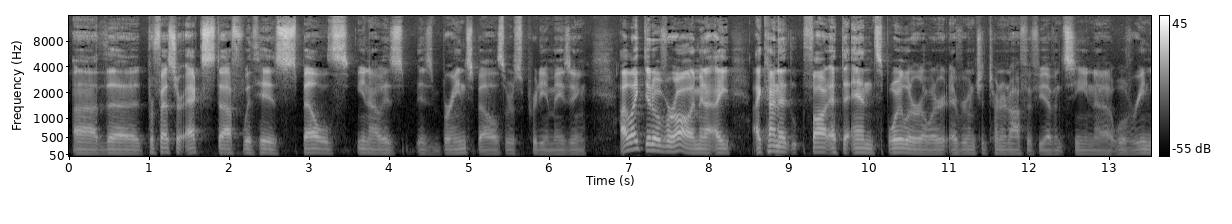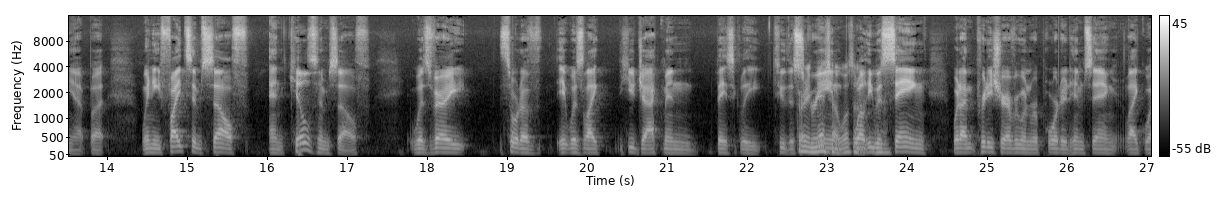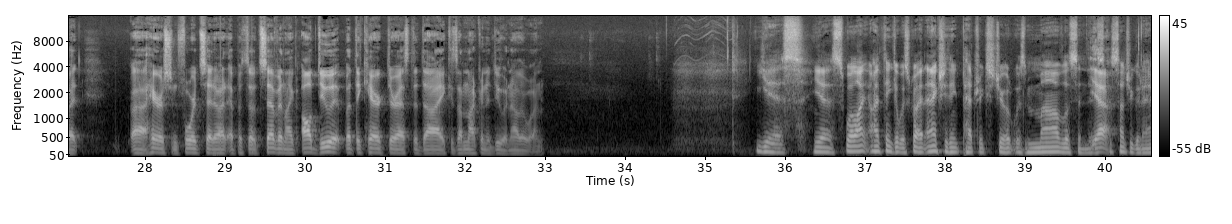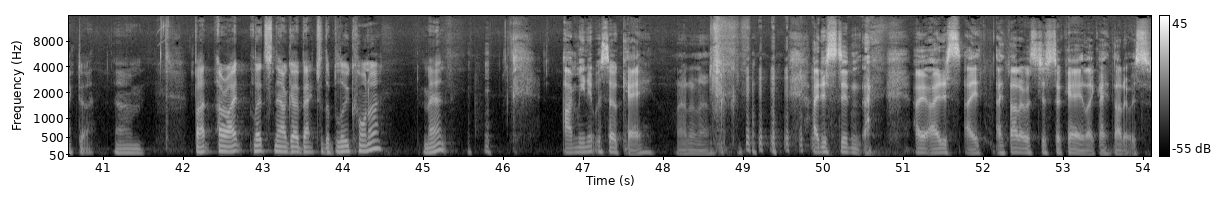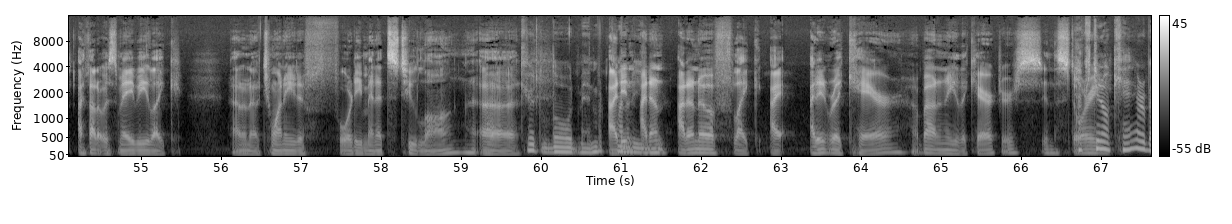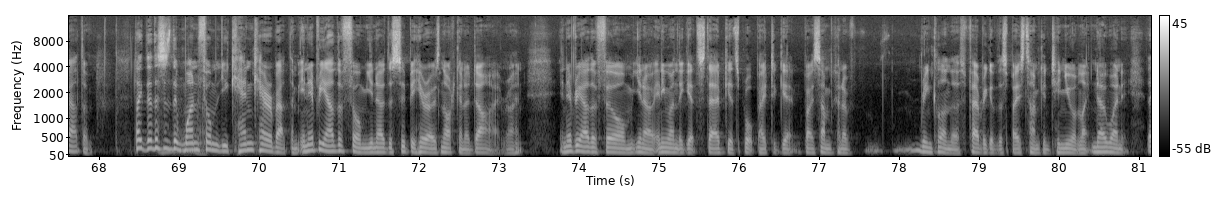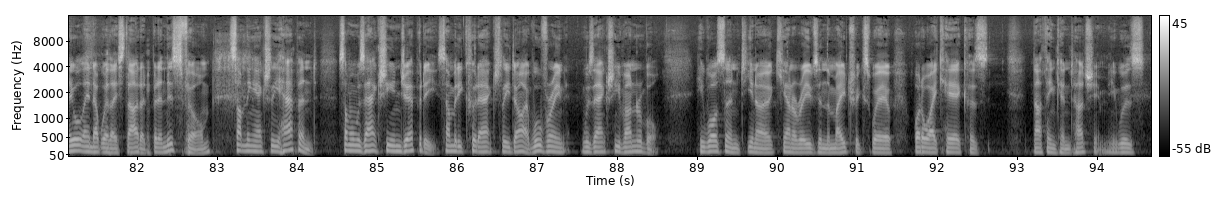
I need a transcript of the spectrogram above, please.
Uh, the Professor X stuff with his spells, you know, his his brain spells was pretty amazing. I liked it overall. I mean, I I kind of thought at the end, spoiler alert, everyone should turn it off if you haven't seen uh, Wolverine yet. But when he fights himself and kills himself, it was very sort of. It was like Hugh Jackman basically to the Very screen. meta, well, it? he was Yeah. saying what I'm pretty sure everyone reported him saying, like what uh, Harrison Ford said about Episode Seven. Like, I'll do it, but the character has to die because I'm not going to do another one. Yes, yes. Well, I, I think it was great. I actually think Patrick Stewart was marvelous in this. Yeah. He's such a good actor. Um, but all right, let's now go back to the blue corner. Matt, I mean, it was okay. I don't know. I just didn't. I, I just I I thought it was just okay. Like I thought it was. I thought it was maybe like I don't know, twenty to forty minutes too long. Uh, good lord, man! What I didn't. I don't. I don't know if like I. I didn't really care about any of the characters in the story. How could you not care about them? Like this is the one film that you can care about them. In every other film, you know the superhero is not going to die, right? In every other film, you know anyone that gets stabbed gets brought back to get by some kind of wrinkle in the fabric of the space-time continuum. Like no one, they all end up where they started. But in this film, something actually happened. Someone was actually in jeopardy. Somebody could actually die. Wolverine was actually vulnerable. He wasn't, you know, Keanu Reeves in The Matrix, where what do I care because nothing can touch him. He was.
